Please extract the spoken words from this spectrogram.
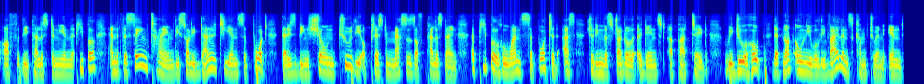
of the Palestinian people. And at the same time, the solidarity and support that is being shown to the oppressed masses of Palestine, a people who once supported us during the struggle against apartheid. We do hope that not only will the violence come to an end,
